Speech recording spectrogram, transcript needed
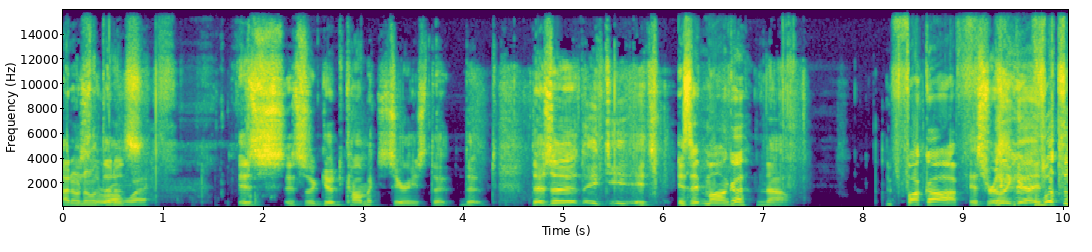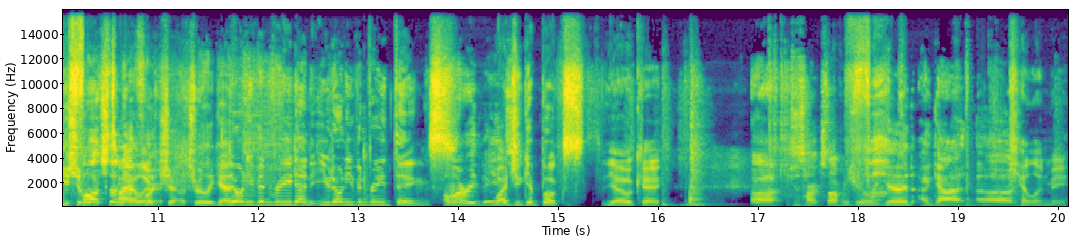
I don't know what that is. way. It's it's a good comic series that that there's a it, it- it's Is it manga? no Fuck off. it's really good. What the you should fuck, watch the Tyler? Netflix show. It's really good. You don't even read any. You don't even read things. I'm gonna read these. Why'd you get books? Yeah, okay. Uh, because Heartstopper's really good. I got uh Killing me.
